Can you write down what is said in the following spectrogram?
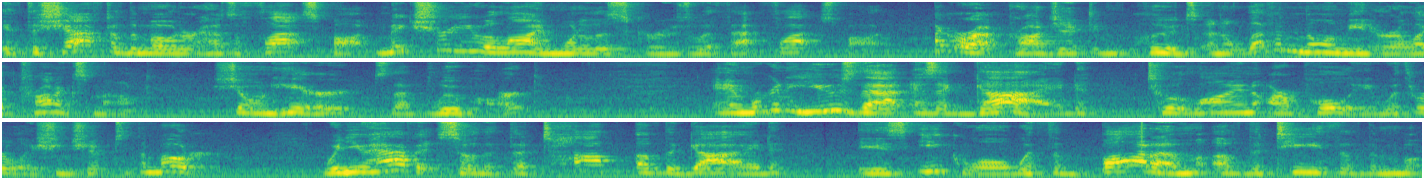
If the shaft of the motor has a flat spot, make sure you align one of the screws with that flat spot. MicroRAP project includes an 11mm electronics mount, shown here, it's that blue part, and we're going to use that as a guide to align our pulley with relationship to the motor. When you have it so that the top of the guide is equal with the bottom of the teeth of the,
